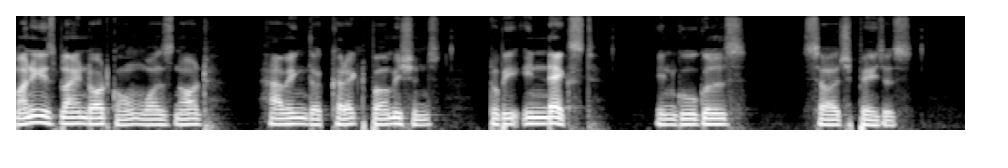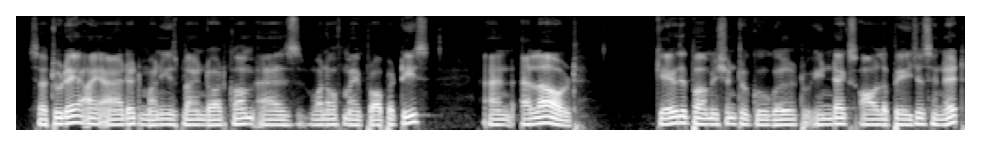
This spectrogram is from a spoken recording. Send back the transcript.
moneyisblind.com was not having the correct permissions to be indexed in Google's search pages. So today I added moneyisblind.com as one of my properties and allowed gave the permission to Google to index all the pages in it.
